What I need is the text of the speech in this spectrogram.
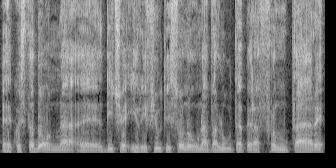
eh, questa donna eh, dice i rifiuti sono una valuta per affrontare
